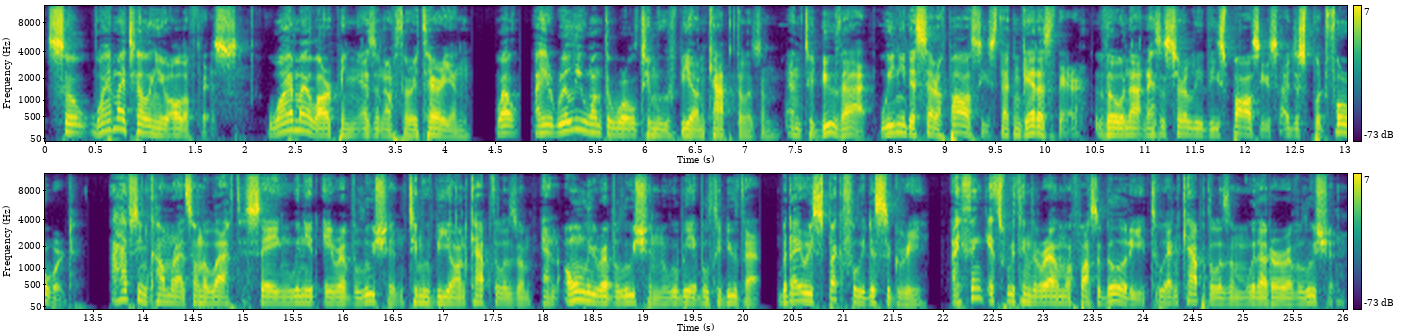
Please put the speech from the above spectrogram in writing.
So, why am I telling you all of this? Why am I LARPing as an authoritarian? Well, I really want the world to move beyond capitalism, and to do that, we need a set of policies that can get us there, though not necessarily these policies I just put forward. I have seen comrades on the left saying we need a revolution to move beyond capitalism, and only revolution will be able to do that, but I respectfully disagree. I think it's within the realm of possibility to end capitalism without a revolution.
